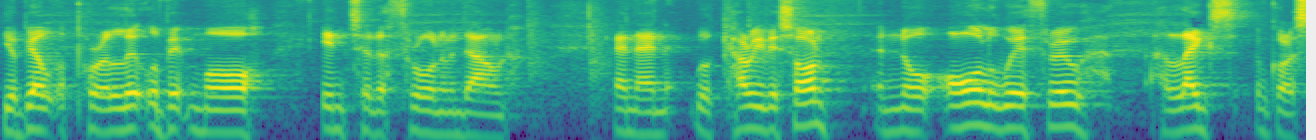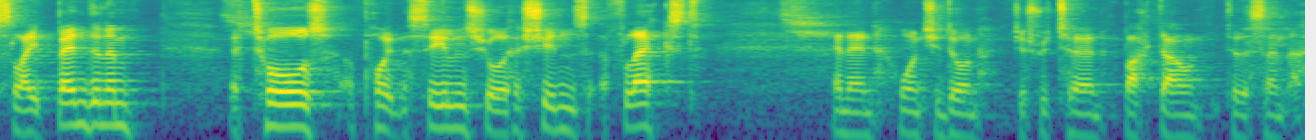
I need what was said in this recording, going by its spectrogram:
you'll be able to put a little bit more into the throwing them down. And then we'll carry this on and know all the way through. Her legs have got a slight bend in them. Her toes are pointing the ceiling, so her shins are flexed. And then once you're done, just return back down to the center.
